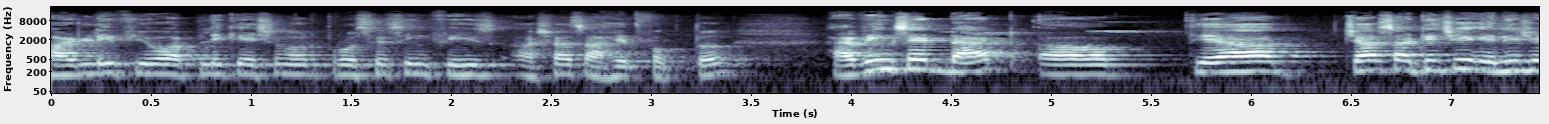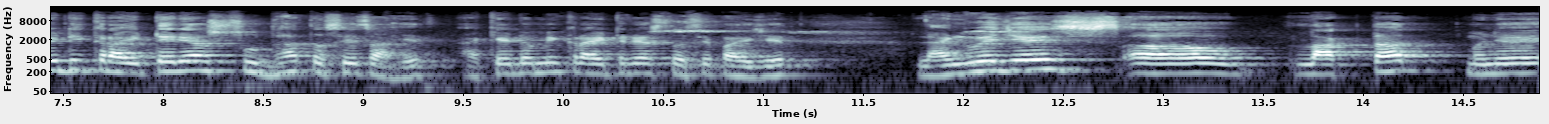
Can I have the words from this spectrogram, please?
hardly few application और प्रोसेसिंग फीज अशाच आहेत फक्त हॅव्हिंग सेट दॅट त्याच्यासाठीचे एलिजिबिलिटी क्रायटेरिया सुद्धा तसेच आहेत अकॅडमिक क्रायटेरियाज तसे पाहिजेत लँग्वेजेस लागतात. म्हणजे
